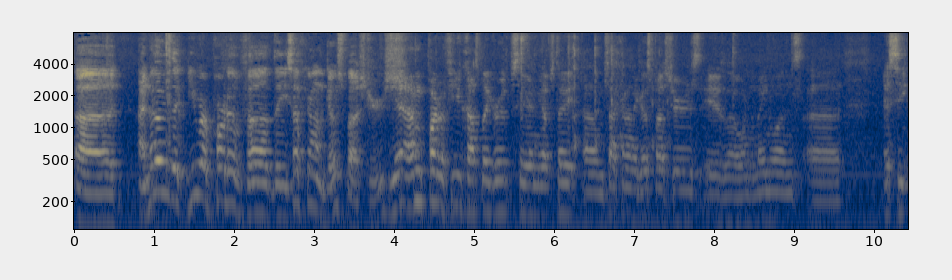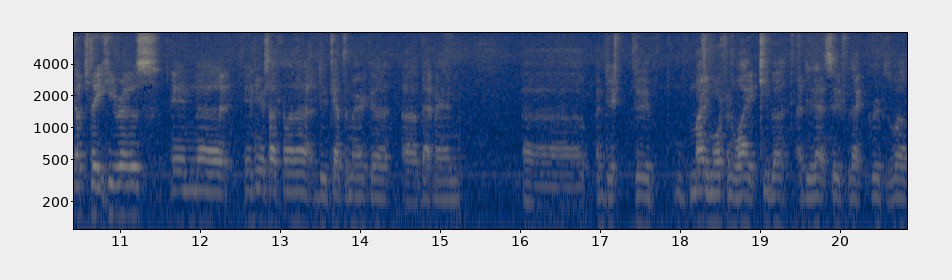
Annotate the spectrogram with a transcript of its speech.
Uh, I know that you are part of uh, the South Carolina Ghostbusters. Yeah, I'm part of a few cosplay groups here in the upstate. Um, South Carolina Ghostbusters is uh, one of the main ones. Uh, SC Upstate Heroes in uh, in here, South Carolina. I do Captain America, uh, Batman. Uh, I do the Mighty Morphin White, Kiba. I do that suit for that group as well.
